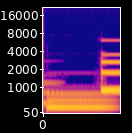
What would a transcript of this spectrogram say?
Thank you.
